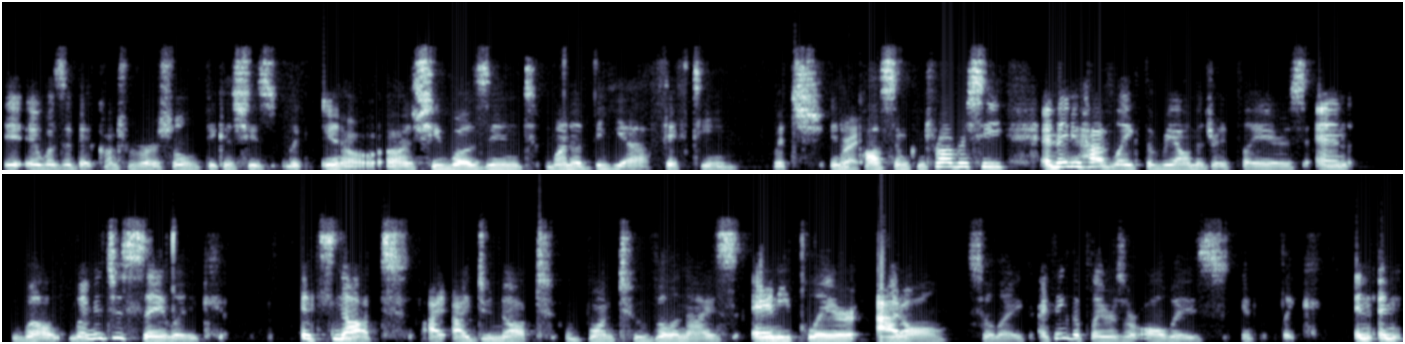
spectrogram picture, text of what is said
it, it, was a bit controversial because she's like you know uh, she wasn't one of the uh, 15 which you know right. caused some controversy and then you have like the real madrid players and well let me just say like it's not I, I do not want to villainize any player at all so like i think the players are always you know, like and, and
